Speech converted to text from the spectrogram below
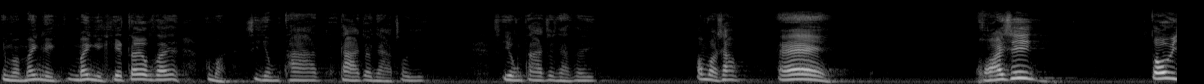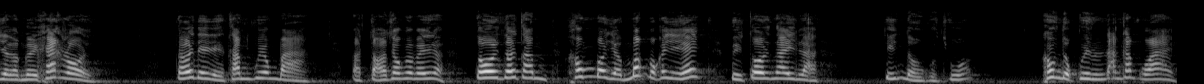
Nhưng mà mấy người mấy người kia tới ông thấy ông bảo xin ông tha tha cho nhà tôi đi xin ông ta cho nhà tôi đi. Ông bảo sao? Ê, khỏi xin. Tôi bây giờ là người khác rồi. Tới đây để thăm quý ông bà. Và tỏ cho cái vị là tôi tới thăm không bao giờ mất một cái gì hết, vì tôi nay là tín đồ của Chúa. Không được quyền ăn cắp của ai.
